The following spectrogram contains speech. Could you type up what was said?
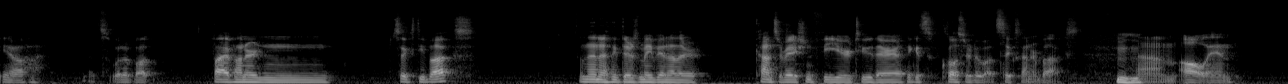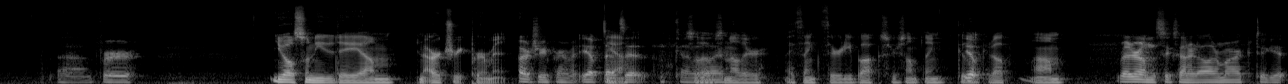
you know, that's what about 560 bucks. And then I think there's maybe another conservation fee or two there. I think it's closer to about 600 bucks, Mhm. um, all in. Um, for You also needed a um an archery permit, archery permit. Yep, that's Yeah. it. Kind so of that's another I think thirty bucks or something. Could Yep. look it up. Um, right around the six hundred dollar mark to get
